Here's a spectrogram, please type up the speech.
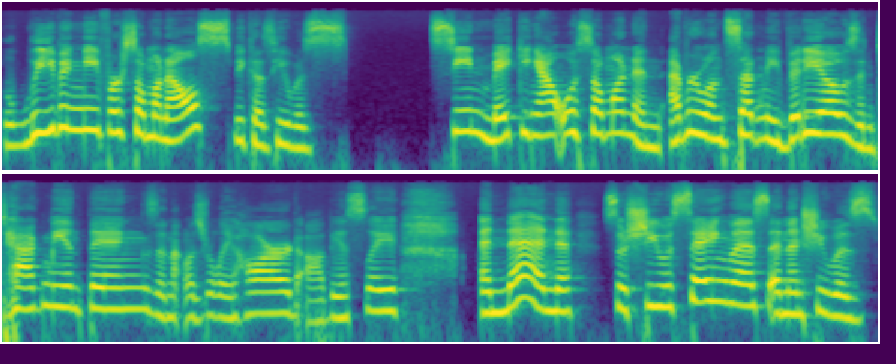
leaving me for someone else because he was seen making out with someone, and everyone sent me videos and tagged me in things, and that was really hard, obviously. And then, so she was saying this, and then she was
